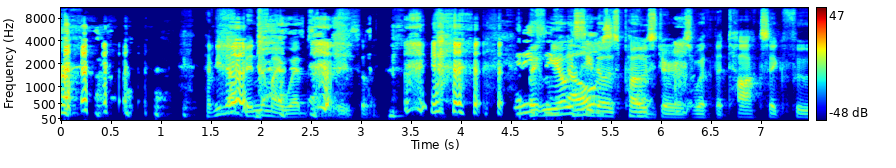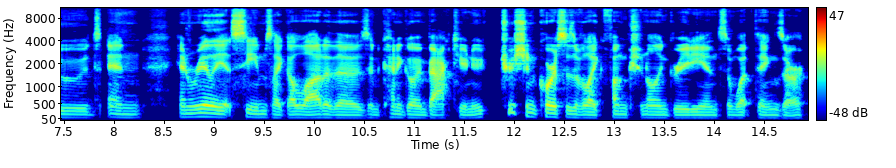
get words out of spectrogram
Have you not been to my website recently? But Anything we always see those posters with the toxic foods and and really it seems like a lot of those and kind of going back to your nutrition courses of like functional ingredients and what things are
